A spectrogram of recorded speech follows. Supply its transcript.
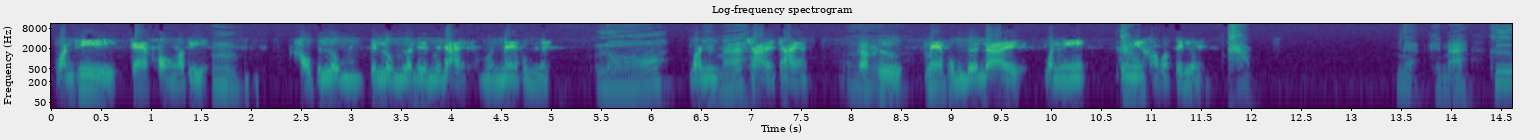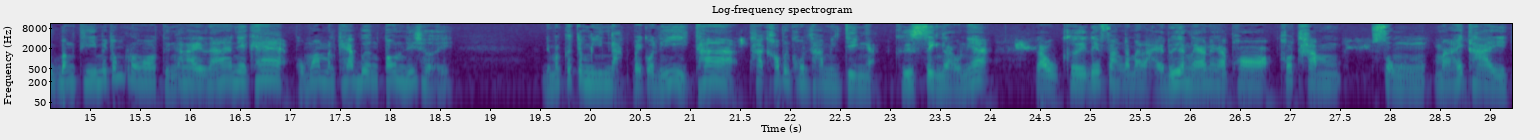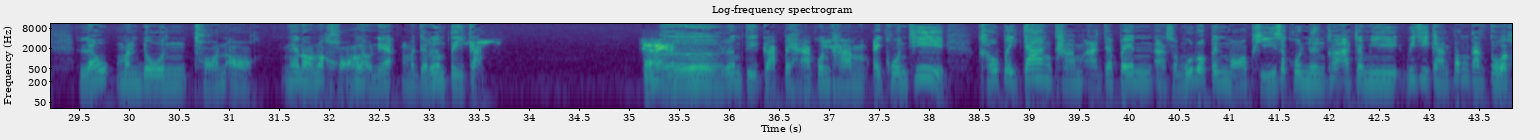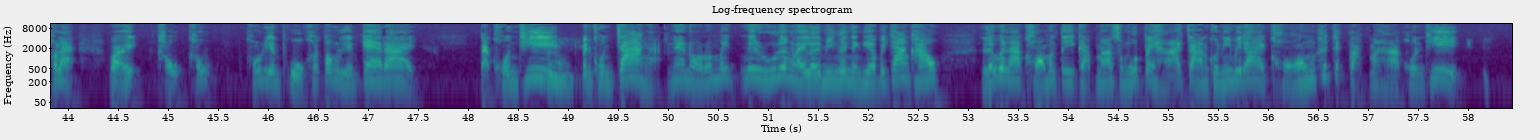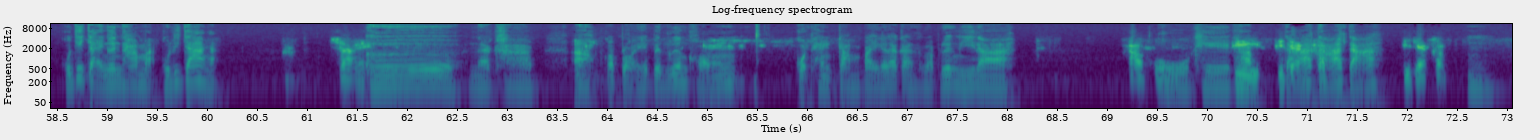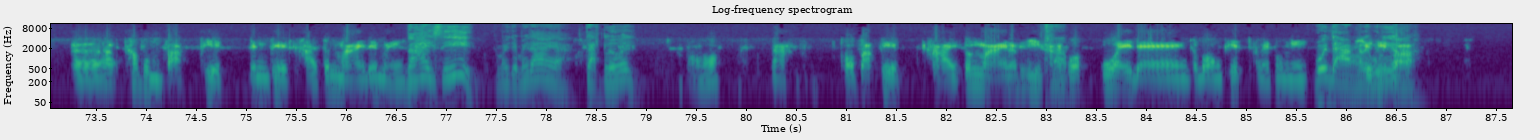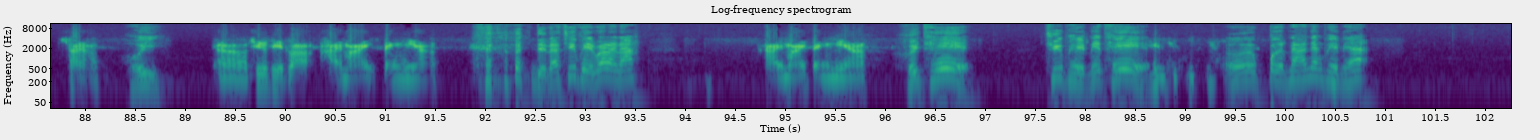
วันที่แก้ของอะพี่อืมเขาเป็นลมเป็นลมแล้วเดินไม่ได้ เหมือนแม่ผมเลยเหรอ วันเห็นไหมใช่ใช่ครับ ก็คือแม่ผมเดินได้วันนี้พรุ่งนี้เขาก็เป็นเลยครับ เนี่ยเห็นไหมคือบางทีไม่ต้องรอถึงอะไรนะ เนี่ยแค่ ผมว่ามันแค่เบื้องต้นเฉยๆเดี๋ยวมันก็จะมีหนักไปกว่านี้อีกถ้า ถ้าเขาเป็นคนทำจริงๆอะ คือสิ่งเหล่าเนี้ย เราเคยได้ฟังกันมาหลายเรื่องแล้วนะครับ พอเขาทำส่งมาให้ใคร แล้วมันโดนถอนออก แน่นอนว่าของเหล่าเนี้ยมันจะเริ่มตีกลับ ใช่คเอรับอเริ่มตีกลับไปหาคนทำไอ้คนที่เขาไปจ้างทำอาจจะเป็นอะสมมุติว่าเป็นหมอผีสักคนหนึ่งเขาอาจจะมีวิธีการป้องกันตัวเขาแหละ ว่าเฮ้ยเขาเขาเขาเรียนผูกเขาต้องเรียนแก้ได้ แต่คนที่อืมเป็นคนจ้างอะ แน่นอนว่าไม่ไม่รู้เรื่องอะไรเลย มีเงินอย่างเดียวไปจ้างเขาแล้วเวลาของมันตีกลับมาสมมุติไปหาอาจารย์คนนี้ไม่ได้ ของมันก็จะกลับมาหาคนที่ คนที่จ่ายเงินทำอะ คนที่จ้างอะ ใช่ เออ นะครับอ้าวก็ปล่อยให้เป็นเรื่องของกฎแห่งกรรมไปก็แล้วกันสำหรับเรื่องนี้นะครับผมโอเคคพี่รับพี่แจ๊จ๋าคครับ จ๋าจ๋าพี่แจ็คครับ อืม เอ่อถ้าผมฝากเพจเป็นเพจขายต้นไม้ได้ไหมได้สิทำไมจะไม่ได้อะ จัดเลย อ๋อนะขอฝากเพจขายต้นไม้นะพี่ครับ ขายพวกกล้วยแดงกระบองเพชรอะไรพวกนี้ กล้วยด่างอะไรพวกนี้เหรอ ใช่ครับ เฮ้ย เอ่อชื่อเพจว่าขายไม้แต่งเมียครับ เดี๋ยวนะ ชื่อเพจว่าอะไรนะขายไม้แต่งเมียครับเฮ้ยเท่ชื่อเพจเนี้ยเท่เออ เปิดนานยังเพจเนี้ย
